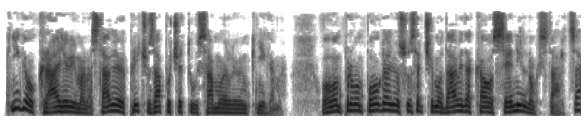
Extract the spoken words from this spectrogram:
Knjige o kraljevima nastavljaju priču započetu u Samuelovim knjigama. U ovom prvom poglavlju susrećemo Davida kao senilnog starca.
